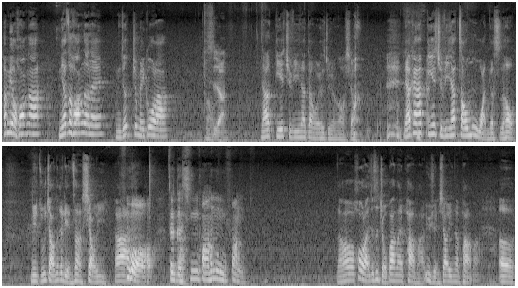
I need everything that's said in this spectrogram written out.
他没有慌啊。你要是慌了嘞，你就就没过啦。是啊。然后 DHV 那段我也是觉得很好笑，你要看他 DHV 他招募完的时候，女主角那个脸上的笑意啊，哇，这个心花怒放。然后后来就是酒吧那一 part 嘛，预选效应那 part 嘛，呃，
